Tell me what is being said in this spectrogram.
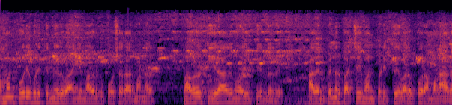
அம்மன் கூறியபடி திருநீர் வாங்கி மகளுக்கு பூசுகிறார் மன்னர். மகள் தீராத நோயில் தீர்ந்தது. அதன் பின்னர் பச்சை மண் பிடித்து வலுப்பூர் அம்மனாக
